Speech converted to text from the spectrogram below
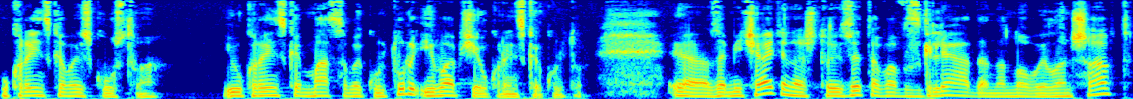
украинского искусства и украинской массовой культуры, и вообще украинской культуры. Э, замечательно, что из этого взгляда на новый ландшафт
